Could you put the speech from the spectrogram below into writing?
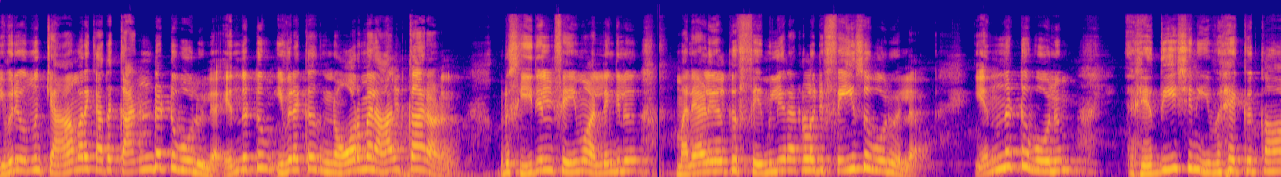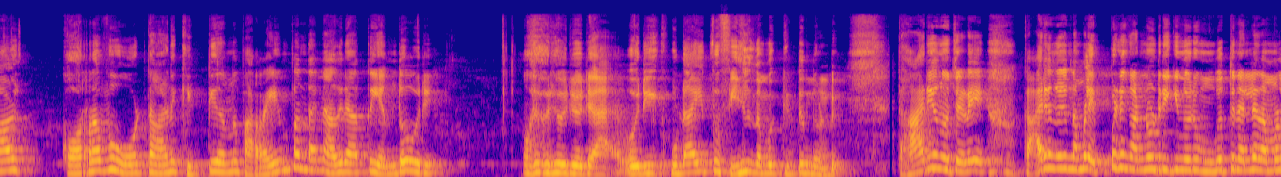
ഇവരെ ഒന്നും ക്യാമറയ്ക്കകത്ത് കണ്ടിട്ട് പോലുമില്ല. എന്നിട്ടും ഇവരൊക്കെ നോർമൽ ആൾക്കാരാണ്. ഒരു സീരിയൽ ഫെയിമോ അല്ലെങ്കിൽ മലയാളികൾക്ക് ഫെമിലിയർ ആയിട്ടുള്ള ഒരു ഫേസ് പോലുമല്ല. എന്നിട്ട് പോലും രതീഷിന് ഇവരെയൊക്കെക്കാൾ കുറവ് വോട്ടാണ് കിട്ടിയതെന്ന് പറയുമ്പം തന്നെ അതിനകത്ത് എന്തോ ഒരു ഒരു ഒരു ഒരു ഒരു ഉടായ്പ് ഫീൽ നമുക്ക് കിട്ടുന്നുണ്ട്. കാര്യം എന്ന് വെച്ചാൽ കാര്യം എന്ന് വെച്ചാൽ നമ്മൾ എപ്പോഴും കണ്ടുകൊണ്ടിരിക്കുന്ന ഒരു മുഖത്തിനല്ലേ നമ്മൾ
